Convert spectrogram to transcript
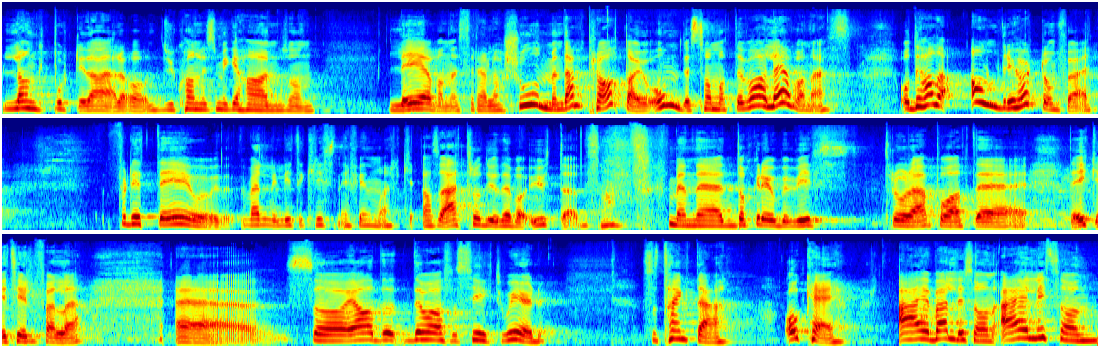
langt borti der. og Du kan liksom ikke ha en sånn levende relasjon. Men de prata jo om det som at det var levende. Og det hadde jeg aldri hørt om før. Fordi det er jo veldig lite kristne i Finnmark. Altså, Jeg trodde jo det var utdødd, sant? men eh, dere er jo bevis, tror jeg, på at det, det ikke er tilfellet. Eh, så ja, det, det, var så sykt weird. Så tenkte jeg OK, jeg er veldig sånn Jeg er litt sånn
